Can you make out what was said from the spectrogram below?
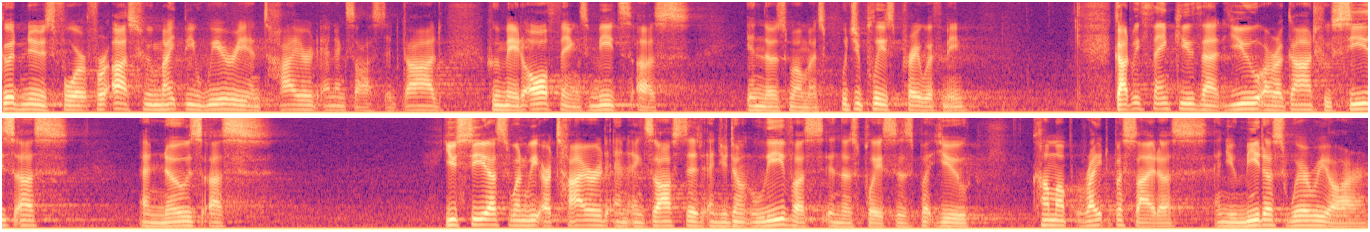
good news for, for us who might be weary and tired and exhausted. God, who made all things, meets us in those moments. Would you please pray with me? God, we thank you that you are a God who sees us and knows us. You see us when we are tired and exhausted, and you don't leave us in those places, but you come up right beside us and you meet us where we are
